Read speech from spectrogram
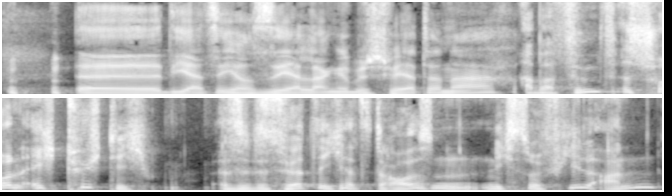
äh, die hat sich auch sehr lange beschwert danach. Aber fünf ist schon echt tüchtig. Also das hört sich jetzt draußen nicht so viel an.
